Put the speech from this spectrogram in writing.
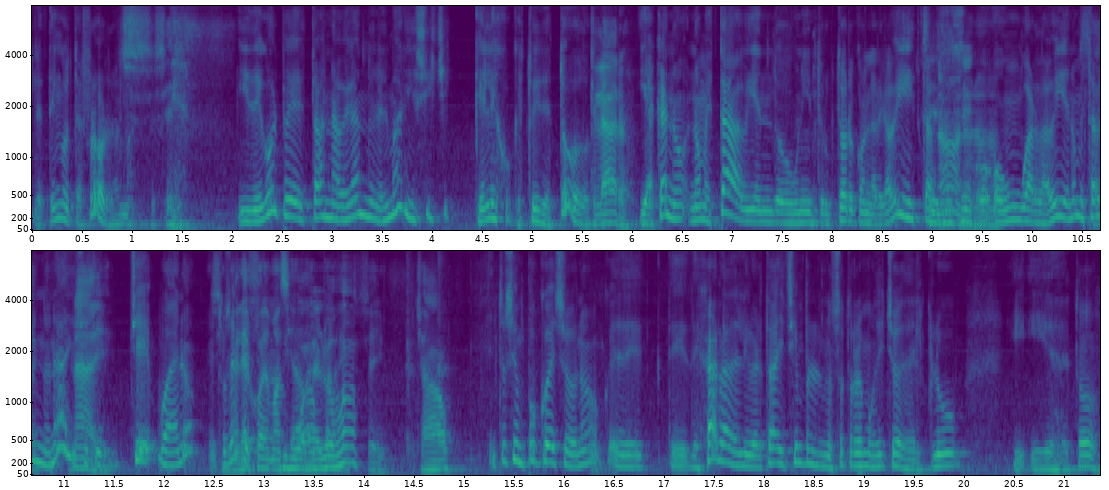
le tengo terror al mar. Sí, sí. Y de golpe estabas navegando en el mar y decís, "Che, qué lejos que estoy de todo. Claro. Y acá no, no me está viendo un instructor con larga vista Sí, No, o un guardavías, no me está viendo nadie. Nadie. Que, che, bueno, Si entonces, me alejo demasiado. Perdí. Sí. Chao. Entonces un poco eso, ¿no? De, de dejar la libertad, y siempre nosotros lo hemos dicho desde el club y, y desde todo,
